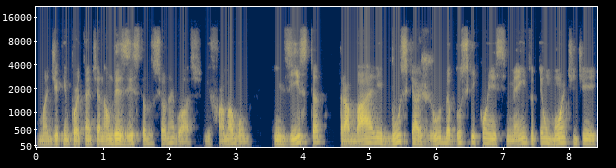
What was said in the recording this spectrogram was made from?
uma dica importante é não desista do seu negócio, de forma alguma. Invista, trabalhe, busque ajuda, busque conhecimento, tem um monte de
